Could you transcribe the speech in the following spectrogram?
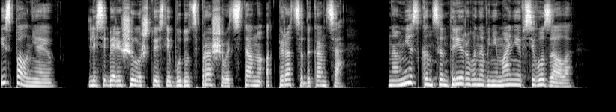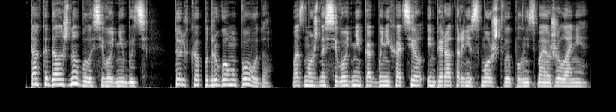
«Исполняю. Для себя решила, что если будут спрашивать, стану отпираться до конца. На мне сконцентрировано внимание всего зала. Так и должно было сегодня быть, только по другому поводу. Возможно, сегодня, как бы ни хотел, император не сможет выполнить мое желание».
